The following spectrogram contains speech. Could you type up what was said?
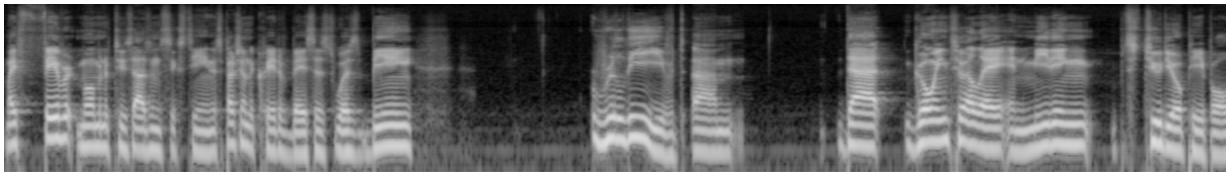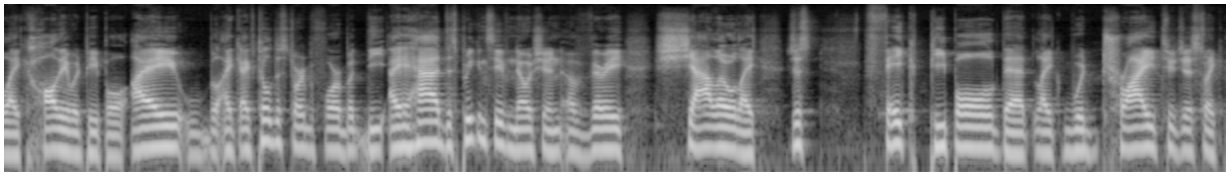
My favorite moment of 2016, especially on a creative basis, was being relieved um, that going to LA and meeting studio people like Hollywood people. I like I've told this story before, but the I had this preconceived notion of very shallow, like just fake people that like would try to just like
